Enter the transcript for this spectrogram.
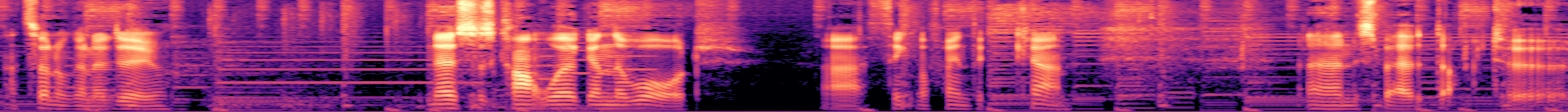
That's what I'm gonna do. Nurses can't work in the ward. I think I'll find they can. And a spare doctor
